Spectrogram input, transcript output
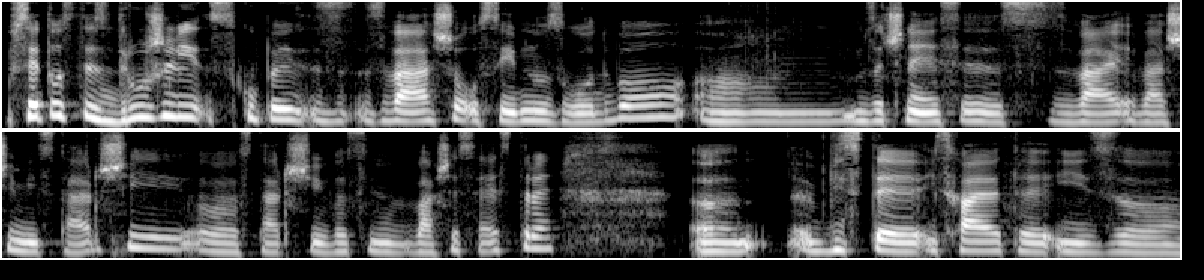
Vse to ste združili skupaj z, z vašo osebno zgodbo. Um, začne se z va, vašimi starši, uh, starši vas in vaše sestre. Uh, vi ste izhajate iz uh,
